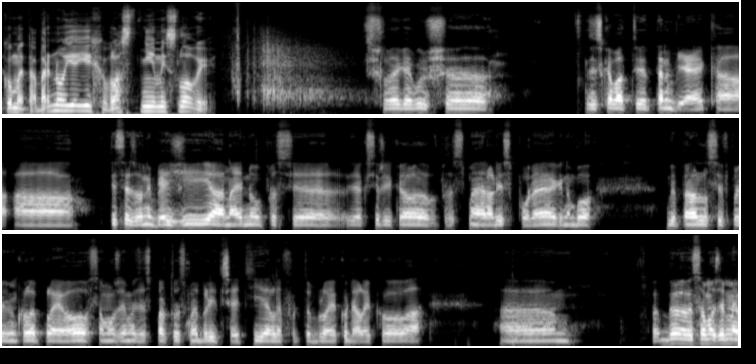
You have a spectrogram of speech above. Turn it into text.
Kometa Brno jejich vlastními slovy. Člověk, jak už eh, získávat ten věk a, a ty sezony běží a najednou prostě, jak si říkal, jsme hrali spodek nebo vypadalo si v prvním kole playoff, samozřejmě ze Spartou jsme byli třetí, ale furt to bylo jako daleko a um, byl, samozřejmě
